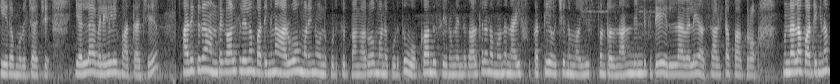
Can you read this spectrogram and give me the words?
கீரை முடிச்சாச்சு. எல்லா வேலைகளையும் பார்த்தாச்சு. அதுக்கு தான் அந்த காலத்துலலாம் பார்த்திங்கன்னா அருவாமனைன்னு ஒன்று கொடுத்துருப்பாங்க. அருவாமனை கொடுத்து உட்காந்து செய்யணும் இந்த காலத்தில் நம்ம வந்து நைஃப் கத்தியை வச்சு நம்ம யூஸ் பண்ணுறதுனால நின்றுக்கிட்டே எல்லா வேலையும் அசால்ட்டாக பார்க்குறோம். முன்னெல்லாம் பார்த்திங்கன்னா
